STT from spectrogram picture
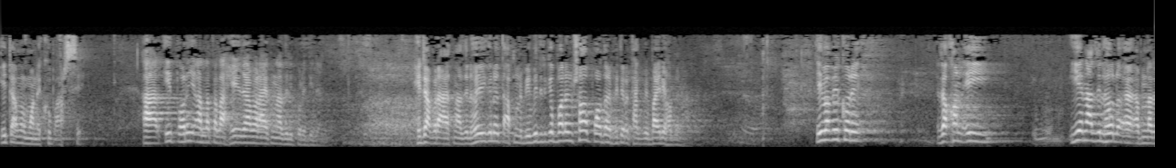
এটা আমার মনে খুব আসছে। আর এরপরে আল্লাহ তালা হেজাবের আয়াত নাদিল করে দিলেন। হেজাবের আয়াত নাজিল হয়ে গেলে তো আপনার বিবিদেরকে বলেন, সব পর্দার ভিতরে থাকবে, বাইরে হবে না। এইভাবে করে যখন এই ইয়ে নাজিল হলো আপনার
